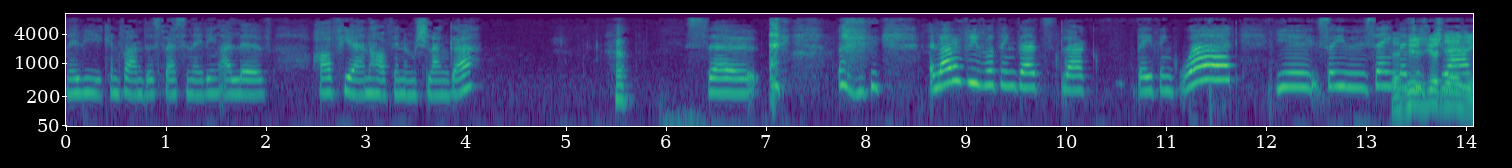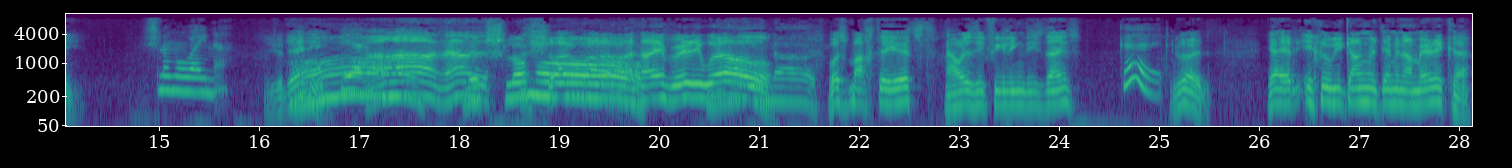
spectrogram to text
maybe you can find this fascinating. I live half here and half in Umhlanga. Huh. So a lot of people think that's like they think what you so you were saying So that who's you your drive daddy? Shlomo Weiner. Your daddy? Ah, Yeah. Ah, now That's Shlomo. Shlomo. I know him very well. No, no. Was macht er jetzt? How is he feeling these days? Good. Good. Ja, er, ich bin gegangen mit dem in Amerika.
